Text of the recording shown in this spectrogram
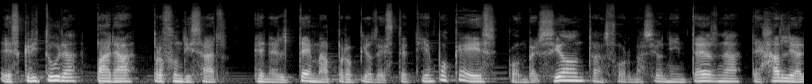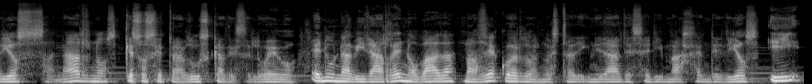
Escritura para profundizar en el tema propio de este tiempo, que es conversión, transformación interna, dejarle a Dios sanarnos, que eso se traduzca desde luego en una vida renovada, más de acuerdo a nuestra dignidad de ser imagen de Dios y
